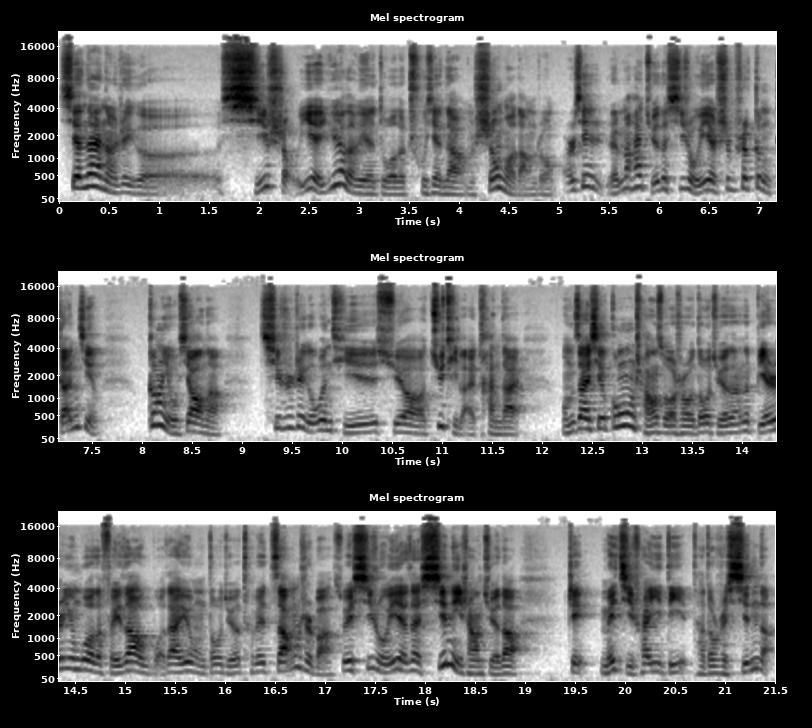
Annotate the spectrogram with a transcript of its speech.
现在呢，这个洗手液越来越多的出现在我们生活当中，而且人们还觉得洗手液是不是更干净、更有效呢？其实这个问题需要具体来看待。我们在一些公共场所的时候，都觉得那别人用过的肥皂我在用，都觉得特别脏，是吧？所以洗手液在心理上觉得这每挤出来一滴，它都是新的。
